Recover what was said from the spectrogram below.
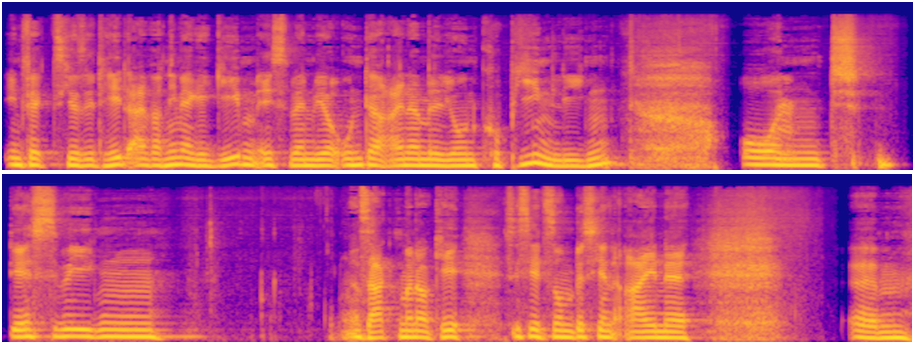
Infektiosität einfach nicht mehr gegeben ist, wenn wir unter einer Million Kopien liegen. Und deswegen sagt man, okay, es ist jetzt so ein bisschen eine ähm,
